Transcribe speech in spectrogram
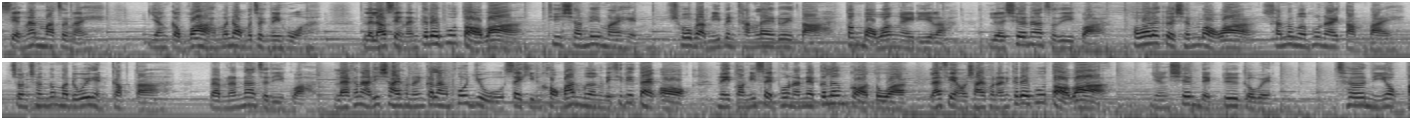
เสียงนั่นมาจากไหน ยังกับว่ามันออกมาจากในหัว และแล้วเสียงนั้นก็ได้พูดต่อว่าที่ฉันได้มาเห็น โชว์แบบนี้เป็นครั้งแรกด้วยตา ต้องบอกว่าไงดีล่ะ เหลือเชื่อน่าจะดีกว่า เพราะว่าถ้าเกิดฉันบอกว่าฉันประเมินผู้นายต่ำไป จนฉันต้องมาดูให้เห็นกับตา แบบนั้นน่าจะดีกว่า และขณะที่ชายคนนั้นกำลังพูดอยู่เศษหินของบ้านเมืองในที่ได้แตกออก ในตอนนี้เศษพวกนั้นเนี่ยก็เริ่มก่อตัว และเสียงของชายคนนั้นก็ได้พูดต่อว่า อย่างเช่นเด็กดื้อกเวนเธอหนีออกไป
